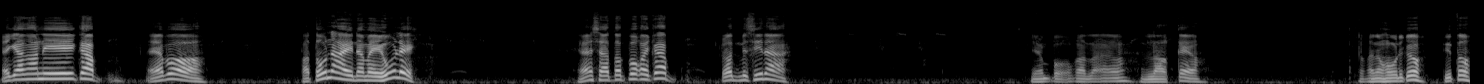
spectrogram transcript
Ega nga ni Kap. Ayan po. Patunay na may huli. Ayan, shoutout po kay Kap. Rod Messina. Yan po, oh, laki oh. Saka ng huli ko. Dito,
